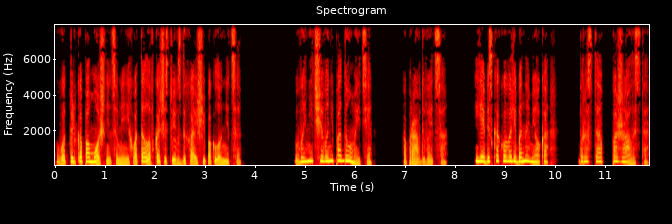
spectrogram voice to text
Вот только помощницы мне не хватало в качестве вздыхающей поклонницы. «Вы ничего не подумайте», — оправдывается. «Я без какого-либо намека. Просто, пожалуйста,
